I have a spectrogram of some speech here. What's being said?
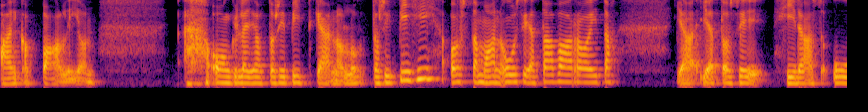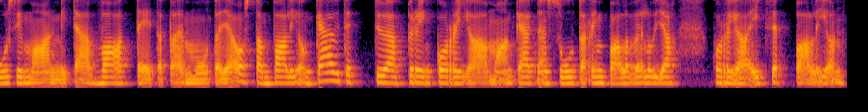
aika paljon. On kyllä jo tosi pitkään ollut tosi pihi ostamaan uusia tavaroita – ja, ja tosi hidas uusimaan mitään vaatteita tai muuta. Ja ostan paljon käytettyä, pyrin korjaamaan, käytän suutarin palveluja, korjaa itse paljon.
